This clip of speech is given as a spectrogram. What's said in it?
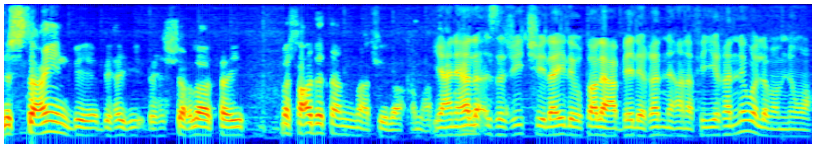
نستعين بهالشغلات هي. بس عادة ما في لا ما في يعني هلا إذا جيت شي ليلة وطالع على بالي غني أنا في غني ولا ممنوع؟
